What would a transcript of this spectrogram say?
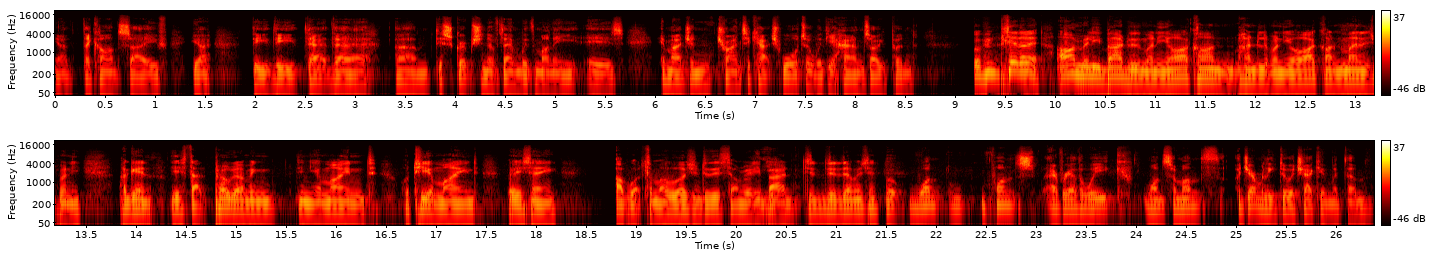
You know, they can't save. You know, the the their their um, description of them with money is imagine trying to catch water with your hands open. But people say that oh, I'm really bad with money, or I can't handle money, or I can't manage money. Again, it's that programming in your mind or to your mind where you're saying, I've got some aversion to this, I'm really bad. Did, did that make sense? But one once every other week, once a month, I generally do a check in with them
